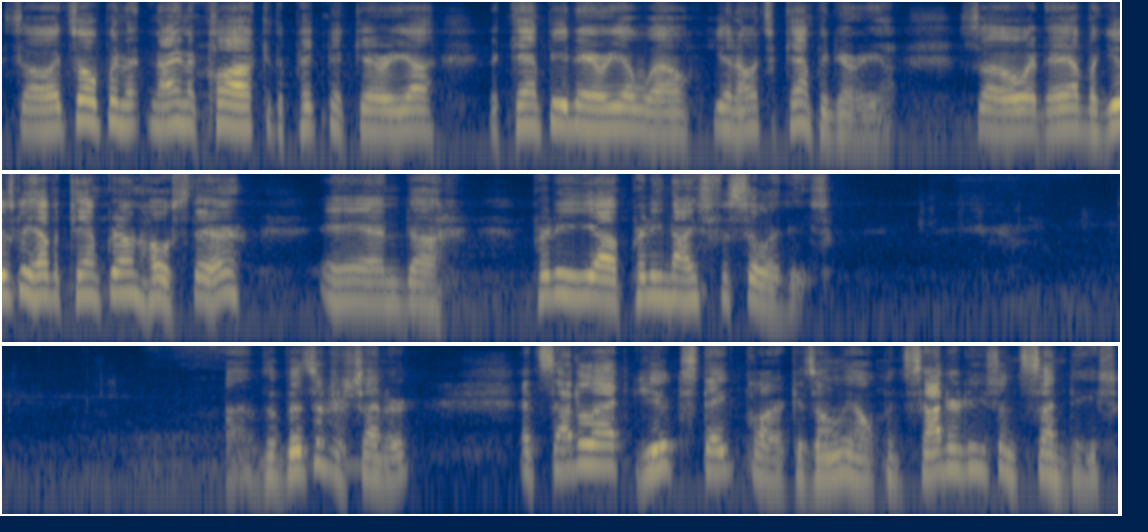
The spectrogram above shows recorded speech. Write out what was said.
So it's open at 9 o'clock at the picnic area. The camping area, well, you know, it's a camping area. So they have a, usually have a campground host there and uh, pretty, uh, pretty nice facilities. Uh, the visitor center at Saddleback Butte State Park is only open Saturdays and Sundays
